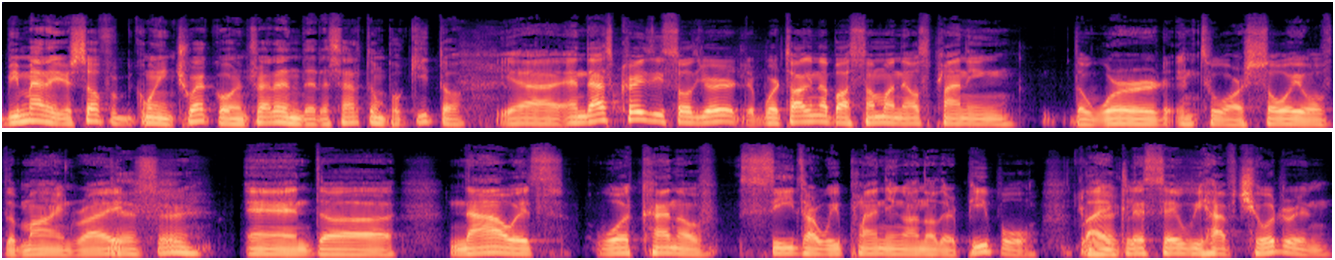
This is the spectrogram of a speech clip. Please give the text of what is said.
Be mad at yourself for going chueco and try to enderezarte un poquito. Yeah, and that's crazy. So you're we're talking about someone else planting the word into our soil of the mind, right? Yes, sir. and uh, now it's what kind of seeds are we planting on other people like let's say we have children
